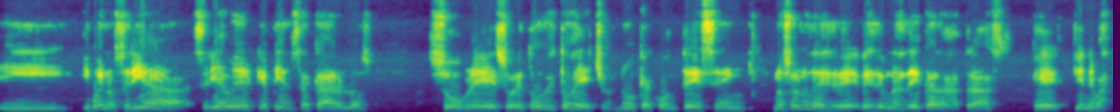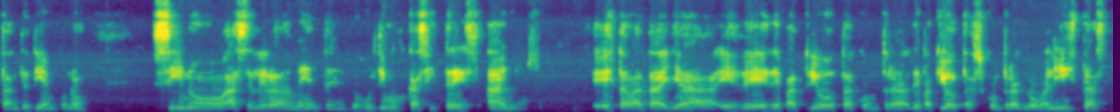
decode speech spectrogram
y, y, bueno, sería, sería ver qué piensa Carlos sobre, sobre todos estos hechos ¿no? que acontecen, no solo desde, desde unas décadas atrás, que tiene bastante tiempo, ¿no? sino aceleradamente los últimos casi tres años. Esta batalla es de, es de, patriota contra, de patriotas contra globalistas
